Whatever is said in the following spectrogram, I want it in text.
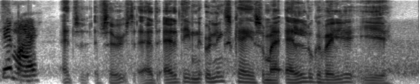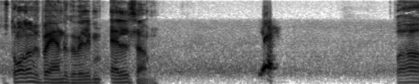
det er mig. Er, er, seriøst, er, er det din yndlingskage, som er alle, du kan vælge i... Du står nede ved bageren, du kan vælge dem alle sammen? Hvor,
